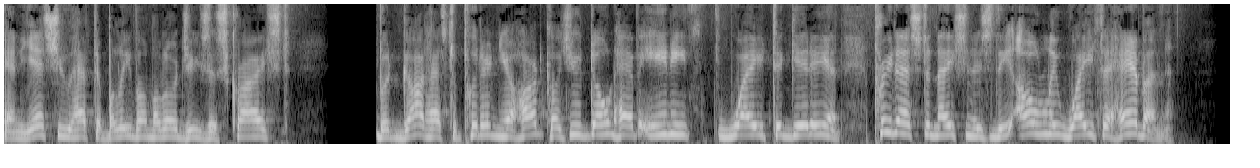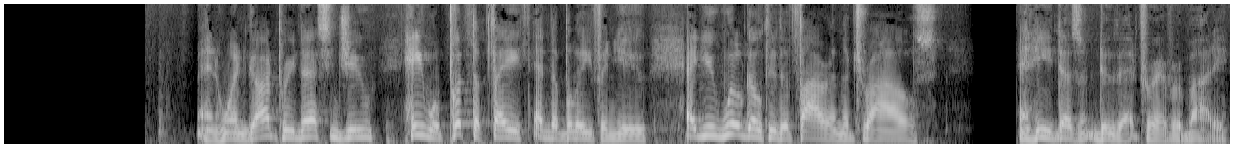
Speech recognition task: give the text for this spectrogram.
And yes, you have to believe on the Lord Jesus Christ, but God has to put it in your heart because you don't have any way to get in. Predestination is the only way to heaven. And when God predestines you, He will put the faith and the belief in you, and you will go through the fire and the trials. And He doesn't do that for everybody.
